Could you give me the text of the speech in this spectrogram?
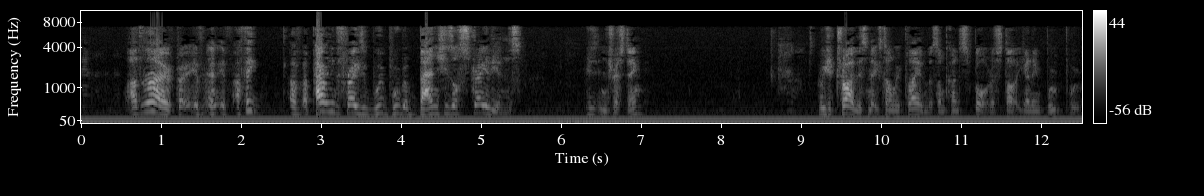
No. I don't know, but if, if I think uh, apparently the phrase whoop whoop banishes Australians, is interesting. We should try this next time we play them at some kind of sport. Just start yelling whoop whoop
